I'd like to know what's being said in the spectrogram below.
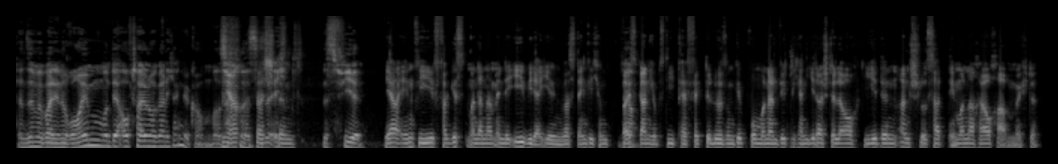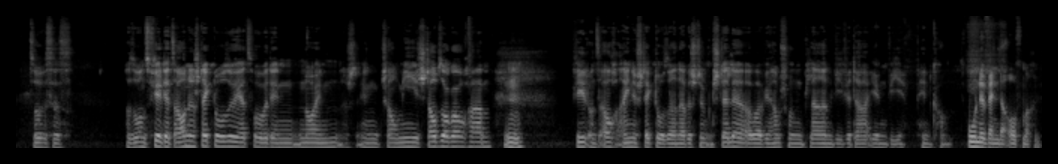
dann sind wir bei den Räumen und der Aufteilung noch gar nicht angekommen. Also ja, das, das ist stimmt. Echt, ist viel. Ja, irgendwie vergisst man dann am Ende eh wieder irgendwas, denke ich, und weiß ja. gar nicht, ob es die perfekte Lösung gibt, wo man dann wirklich an jeder Stelle auch jeden Anschluss hat, den man nachher auch haben möchte. So ist es. Also uns fehlt jetzt auch eine Steckdose, jetzt wo wir den neuen Xiaomi Staubsauger auch haben. Mhm fehlt uns auch eine Steckdose an einer bestimmten Stelle, aber wir haben schon einen Plan, wie wir da irgendwie hinkommen. Ohne Wände aufmachen.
